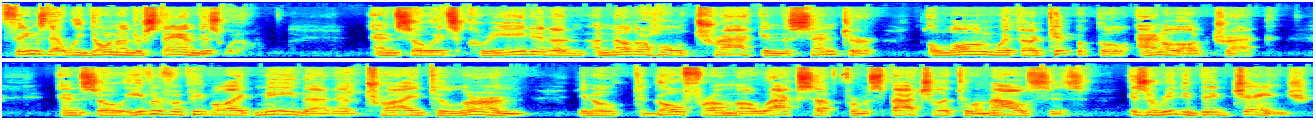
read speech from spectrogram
things that we don't understand as well. And so it's created an, another whole track in the center along with our typical analog track. And so even for people like me that have tried to learn, you know, to go from a wax up from a spatula to a mouse is is a really big change.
